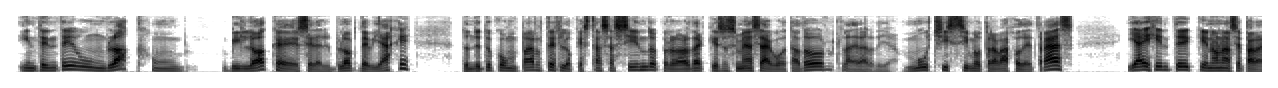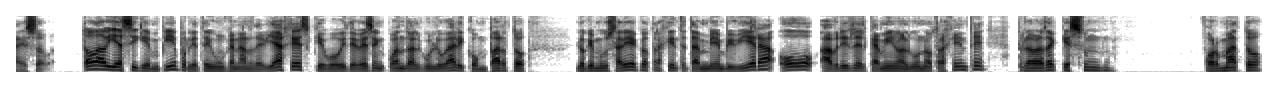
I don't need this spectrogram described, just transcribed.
Intenté un blog, un vlog, que es el blog de viaje, donde tú compartes lo que estás haciendo, pero la verdad que eso se me hace agotador, la verdad, muchísimo trabajo detrás, y hay gente que no nace para eso todavía sigue en pie porque tengo un canal de viajes que voy de vez en cuando a algún lugar y comparto lo que me gustaría que otra gente también viviera o abrirle el camino a alguna otra gente, pero la verdad que es un formato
